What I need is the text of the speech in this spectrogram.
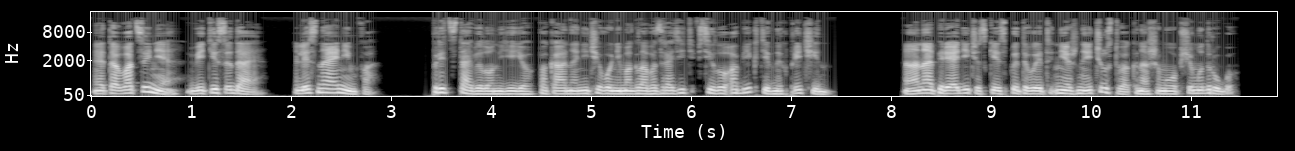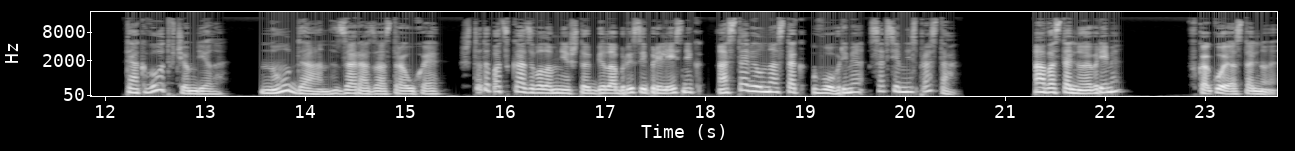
это Вациния, Ветисыдая, лесная нимфа». Представил он ее, пока она ничего не могла возразить в силу объективных причин. Она периодически испытывает нежные чувства к нашему общему другу. Так вот в чем дело. Ну, Дан, зараза остроухая, что-то подсказывало мне, что белобрысый прелестник оставил нас так вовремя совсем неспроста. А в остальное время? В какое остальное?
